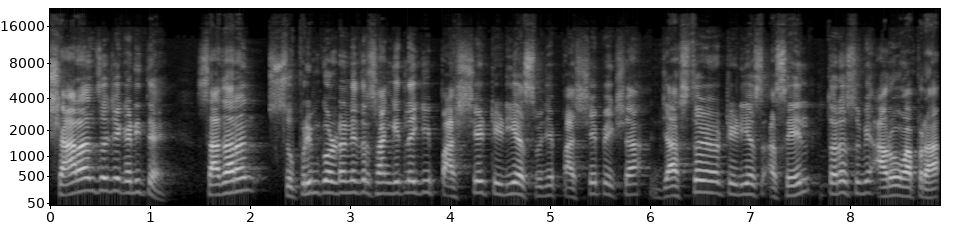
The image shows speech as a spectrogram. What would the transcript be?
क्षारांचं जे गणित आहे साधारण सुप्रीम कोर्टाने तर सांगितलंय की पाचशे टी डी एस म्हणजे पाचशेपेक्षा जास्त टी डी एस असेल तरच तुम्ही आरो वापरा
